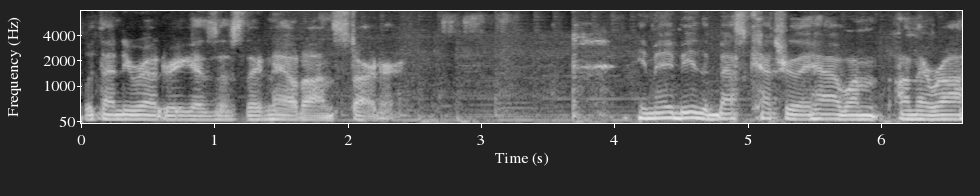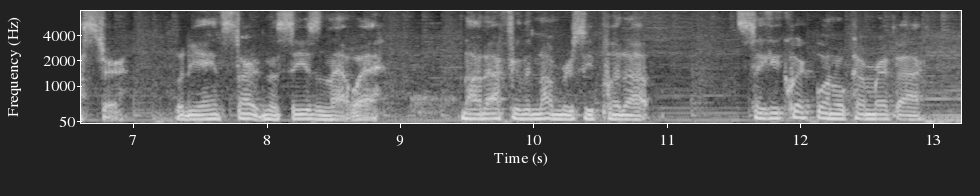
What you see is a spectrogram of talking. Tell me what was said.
with Endy Rodriguez as their nailed on starter. He may be the best catcher they have on, on their roster, but he ain't starting the season that way. Not after the numbers he put up. Let's take a quick one. We'll come right back.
